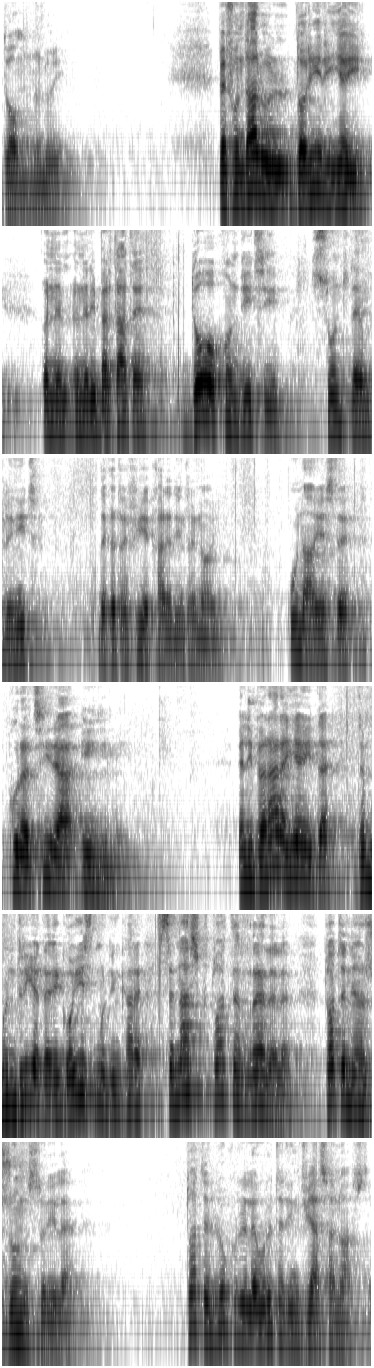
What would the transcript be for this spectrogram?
Domnului. Pe fundalul doririi ei în, în libertate, două condiții sunt de împlinit de către fiecare dintre noi. Una este curățirea inimii. Eliberarea ei de, de mândrie, de egoismul din care se nasc toate relele, toate neajunsurile, toate lucrurile urâte din viața noastră,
